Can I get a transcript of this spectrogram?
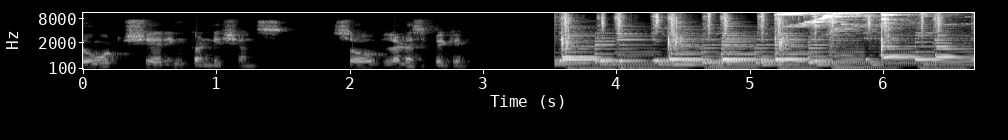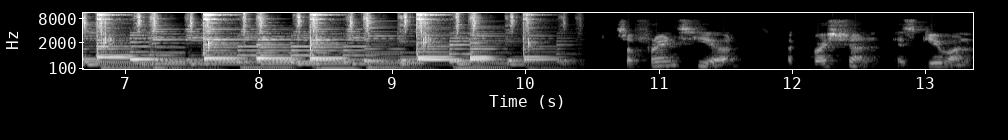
load sharing conditions. So let us begin. So friends here the question is given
